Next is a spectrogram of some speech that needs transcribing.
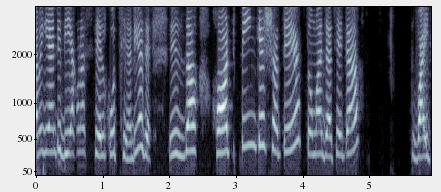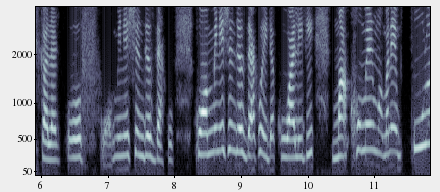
আমি গ্যারান্টি দিয়ে এখন আর সেল করছি না, ঠিক আছে? দিস দ্য হট পিঙ্কের সাথে তোমার যাচ্ছে এটা white colour of combination just দেখো কম্বিনেশন জাস্ট দেখো এটা কোয়ালিটি মাখমের মানে পুরো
